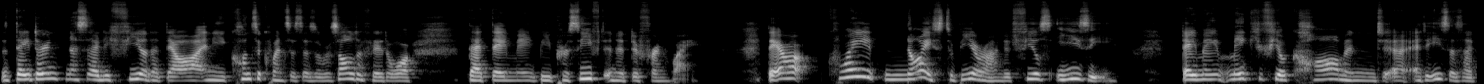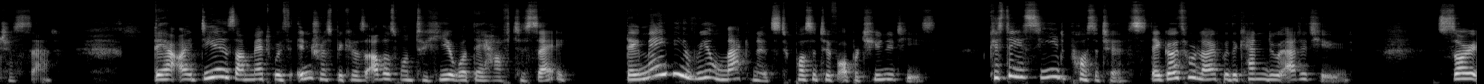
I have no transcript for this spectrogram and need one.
That they don't necessarily fear that there are any consequences as a result of it or that they may be perceived in a different way. They are quite nice to be around. It feels easy. They may make you feel calm and uh, at ease, as I just said. Their ideas are met with interest because others want to hear what they have to say. They may be real magnets to positive opportunities because they see the positives. They go through life with a can do attitude. So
